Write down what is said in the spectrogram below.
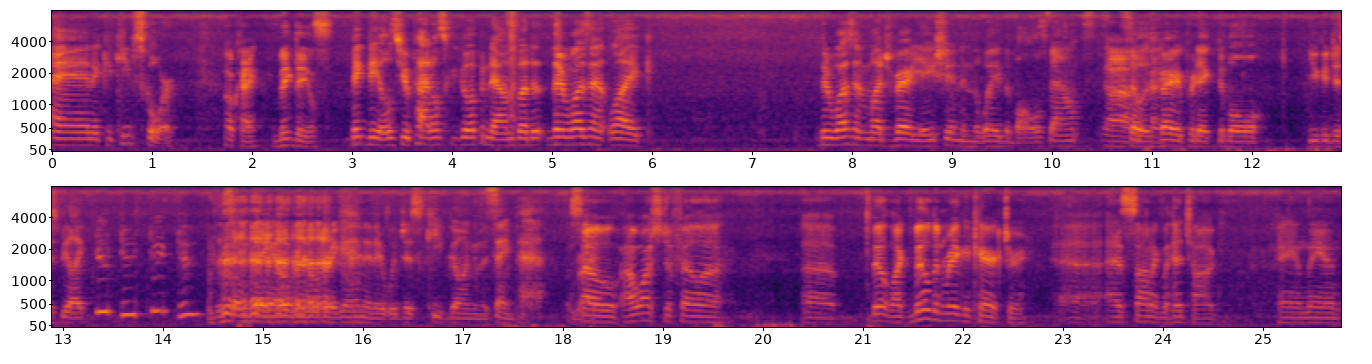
and it could keep score. Okay, big deals. big deals. Your paddles could go up and down, but there wasn't like there wasn't much variation in the way the balls bounced. Ah, so it was okay. very predictable. You could just be like do do do do the same thing over and over again, and it would just keep going in the same path. So I watched a fella uh, build like build and rig a character uh, as Sonic the Hedgehog, and then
